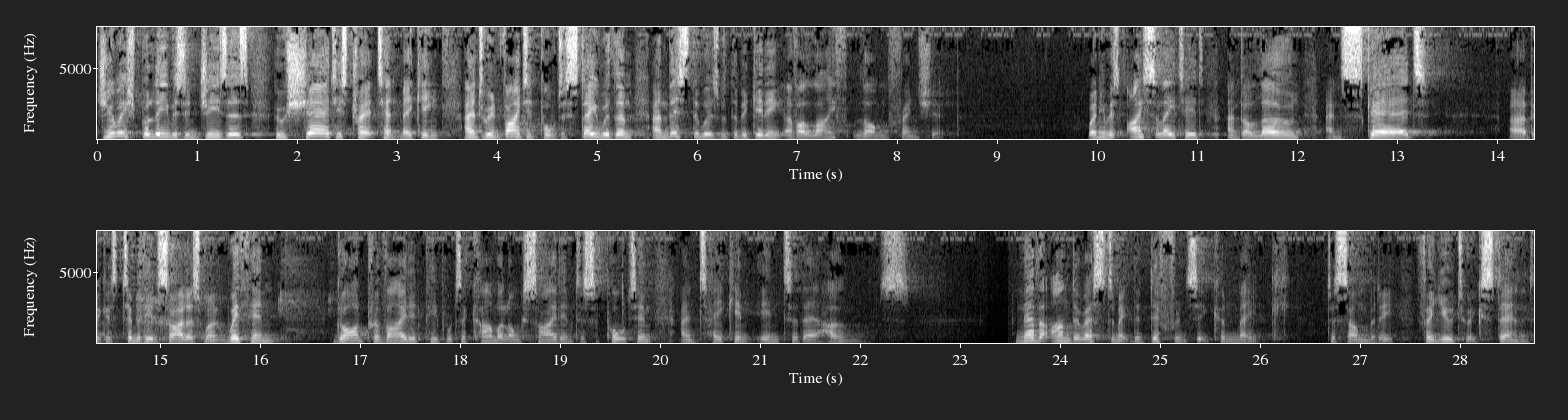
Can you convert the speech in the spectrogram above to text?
Jewish believers in Jesus who shared his trade at tent making and who invited Paul to stay with them, and this was the beginning of a lifelong friendship. When he was isolated and alone and scared uh, because Timothy and Silas weren't with him, God provided people to come alongside him, to support him, and take him into their homes. Never underestimate the difference it can make to somebody for you to extend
